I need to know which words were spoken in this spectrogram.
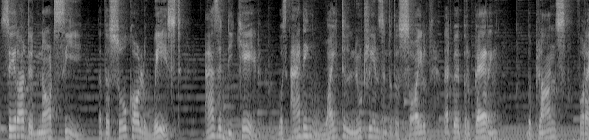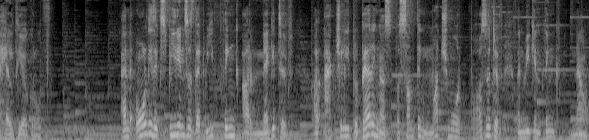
Sarah did not see that the so called waste, as it decayed, was adding vital nutrients into the soil that were preparing the plants for a healthier growth. And all these experiences that we think are negative are actually preparing us for something much more positive than we can think now.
